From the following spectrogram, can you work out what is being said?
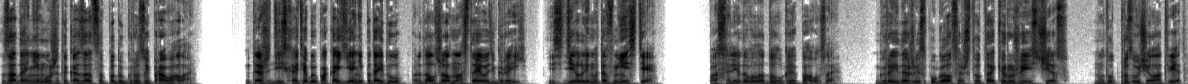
задание может оказаться под угрозой провала. «Дождись хотя бы, пока я не подойду», — продолжал настаивать Грей. Сделаем это вместе». Последовала долгая пауза. Грей даже испугался, что Такер уже исчез. Но тут прозвучал ответ.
